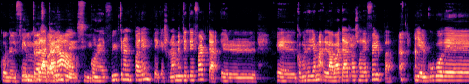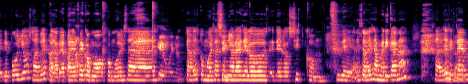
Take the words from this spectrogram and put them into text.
Con el film transparente, sí. con el film transparente, que solamente te falta el, el, ¿cómo se llama? La bata rosa de felpa y el cubo de, de pollo, ¿sabes? Para ver aparecer como, como esas... Qué bueno. ¿Sabes? Como esas Sí. señoras de los, de los sitcom, de, ¿sabes? Americanas, ¿sabes? Total.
